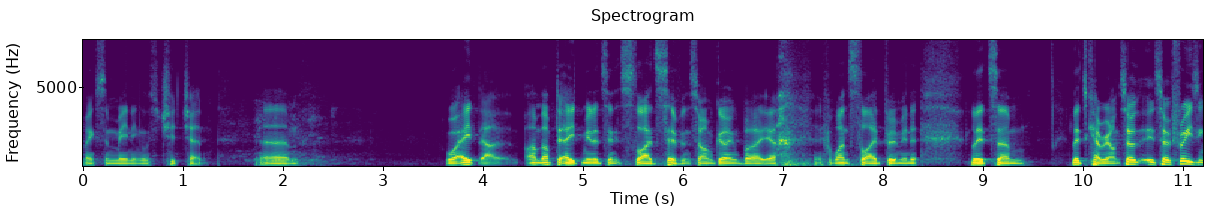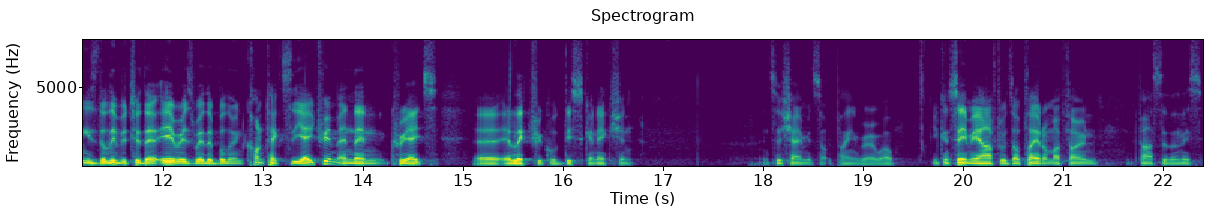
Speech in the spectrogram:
make some meaningless chit chat. Um, well, eight, uh, I'm up to eight minutes and it's slide seven, so I'm going by uh, one slide per minute. Let's, um, let's carry on. So, so freezing is delivered to the areas where the balloon contacts the atrium and then creates uh, electrical disconnection. It's a shame it's not playing very well. You can see me afterwards. I'll play it on my phone faster than this.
